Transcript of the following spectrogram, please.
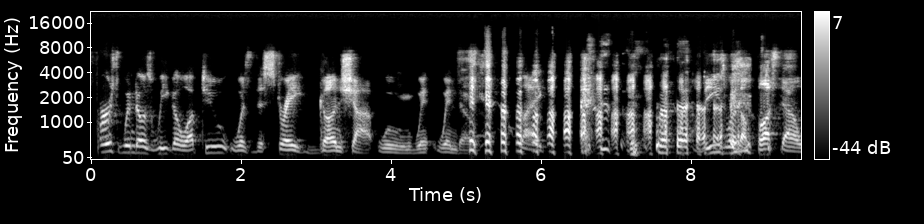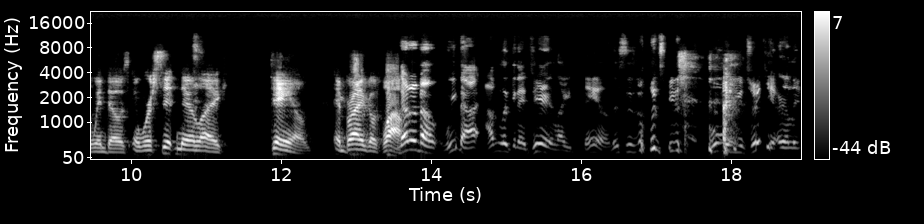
first windows we go up to was the straight gunshot wound wi- window. Like these were the bust down windows, and we're sitting there like, damn. And Brian goes, "Wow, No, no, no, we not. I'm looking at Jared like, damn, this is what you what were you drinking earlier?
